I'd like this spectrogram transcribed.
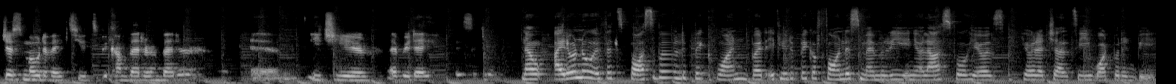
just motivates you to become better and better um, each year, every day, basically. Now, I don't know if it's possible to pick one, but if you had to pick a fondest memory in your last four years here at Chelsea, what would it be?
